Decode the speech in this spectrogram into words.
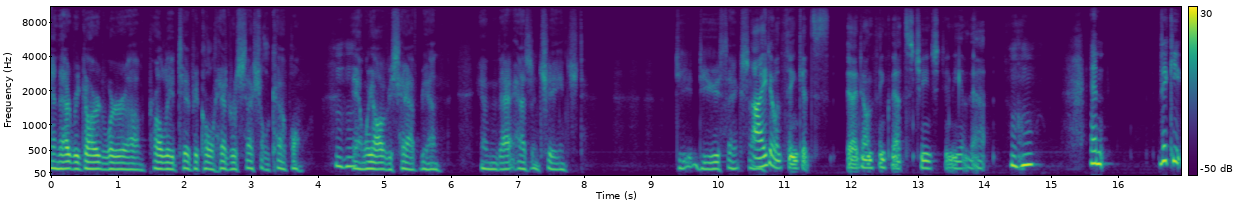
in that regard, we're uh, probably a typical heterosexual couple, mm-hmm. and we always have been, and that hasn't changed. Do you, do you think so? I don't think it's. I don't think that's changed any of that. Mm-hmm. And Vicki,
